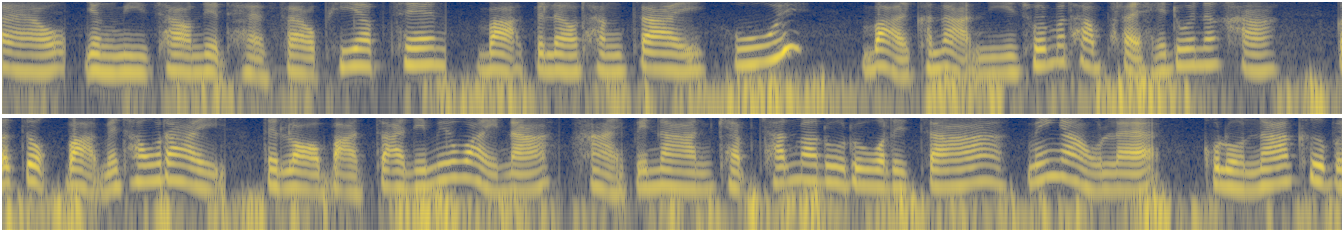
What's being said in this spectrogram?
แล้ว ยังมีชาวเน็ตแห่แซวเพียบเช่น บาดไปแล้วทั้งใจ หุยบาดขนาดนี้ช่วยมาทำแผลให้ด้วยนะคะ กระจกบาดไม่เท่าไหร่ แต่หล่อบาดใจนี่ไม่ไหวนะ หายไปนานแคปชั่นมารัวๆเลยจ้า ไม่เหงาและโคโรนาคือไว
